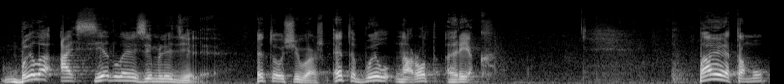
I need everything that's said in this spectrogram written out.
было оседлое земледелие. Это очень важно. Это был народ рек. Поэтому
